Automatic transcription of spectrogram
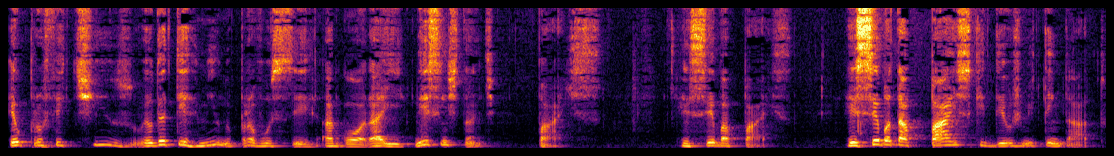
eu profetizo, eu determino para você agora, aí, nesse instante, paz. Receba a paz. Receba da paz que Deus me tem dado.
